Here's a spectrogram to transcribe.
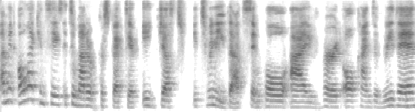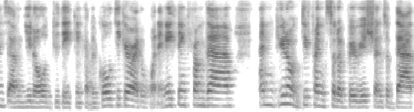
I mean, all I can say is it's a matter of perspective. It just, it's really that simple. I've heard all kinds of reasons. Um, you know, do they think I'm a gold digger? I don't want anything from them. And, you know, different sort of variations of that.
